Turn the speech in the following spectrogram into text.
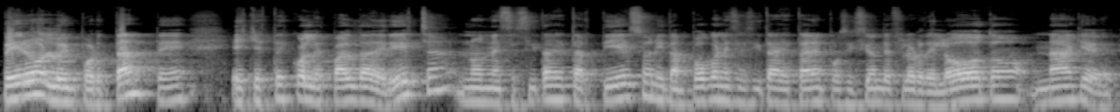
pero lo importante es que estés con la espalda derecha, no necesitas estar tieso ni tampoco necesitas estar en posición de flor de loto, nada que ver.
